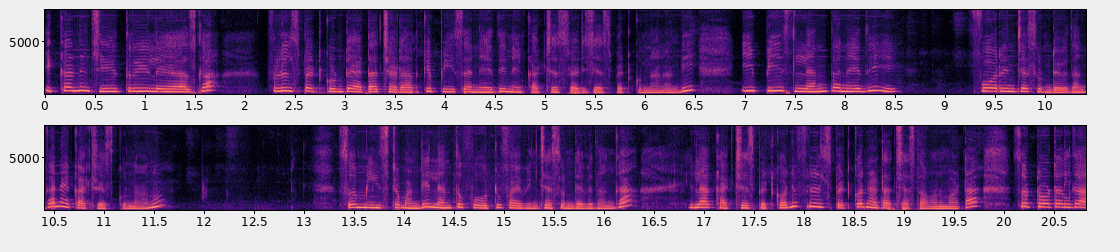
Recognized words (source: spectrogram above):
ఇక్కడ నుంచి త్రీ లేయర్స్గా ఫ్రిల్స్ పెట్టుకుంటూ అటాచ్ చేయడానికి పీస్ అనేది నేను కట్ చేసి రెడీ చేసి పెట్టుకున్నానండి. ఈ పీస్ లెంత్ అనేది ఫోర్ ఇంచెస్ ఉండే విధంగా నేను కట్ చేసుకున్నాను. సో మీ ఇష్టం అండి. Length four to five inches ఉండే విధంగా ఇలా కట్ చేసి పెట్టుకొని ఫ్రిల్స్ పెట్టుకొని అటాచ్ చేస్తామన్నమాట. సో టోటల్గా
